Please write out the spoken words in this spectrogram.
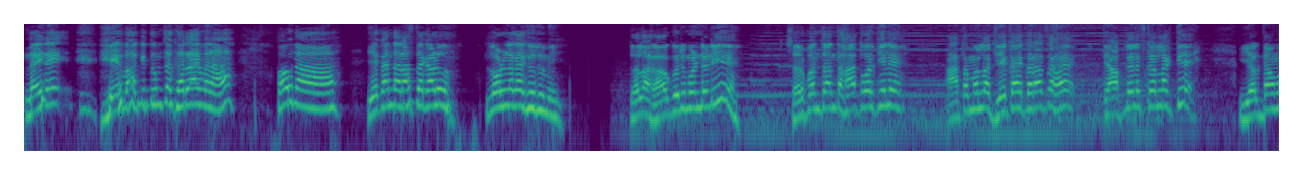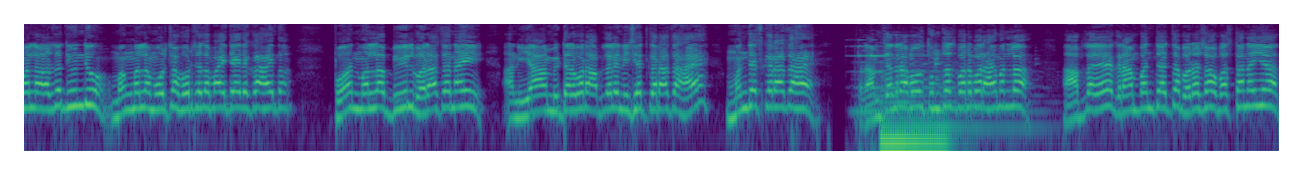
नाही नाही. हे बाकी तुमचं खरं आहे म्हणा. पाहू ना. एखादा रस्ता काढू. लोडलं का घेऊ तुम्ही? चला गावकरी मंडळी सरपंचांत हात वर केले. आता मला जे काय करायचं आहे ते आपल्यालाच करावं लागते. एकदा मला अर्ज देऊन देऊ मग मला मोर्चा फोर्चाचा पाहिजे आहे का काय आहे तर. पण मला बिल भरायचं नाही आणि या मीटरवर आपल्याला निषेध करायचा आहे म्हणजेच करायचा आहे. रामचंद्र भाऊ तुमचंच बरोबर आहे म्हणलं. आपलं हे ग्रामपंचायतचा भरोसा बसता नाही येत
